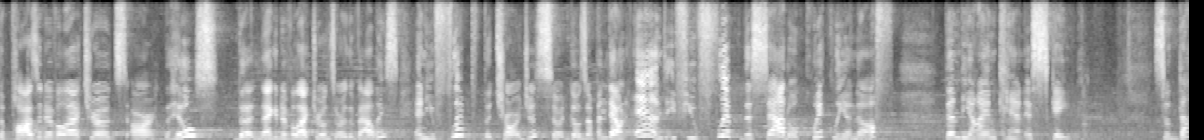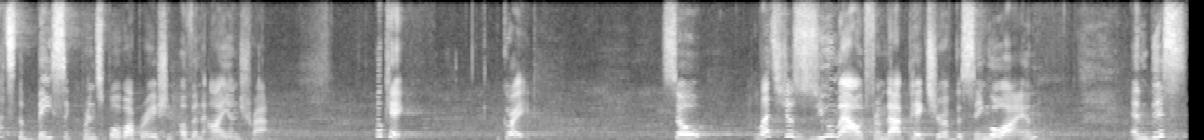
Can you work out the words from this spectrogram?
The positive electrodes are the hills, the negative electrodes are the valleys, and you flip the charges so it goes up and down. And if you flip the saddle quickly enough, then the ion can't escape. So that's the basic principle of operation of an ion trap. Okay, great. So let's just zoom out from that picture of the single ion. And this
